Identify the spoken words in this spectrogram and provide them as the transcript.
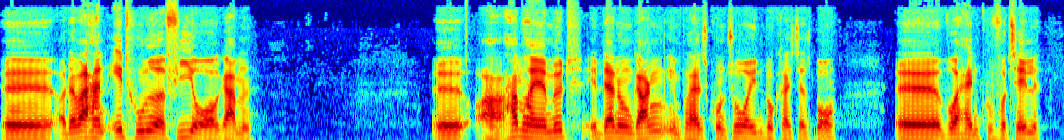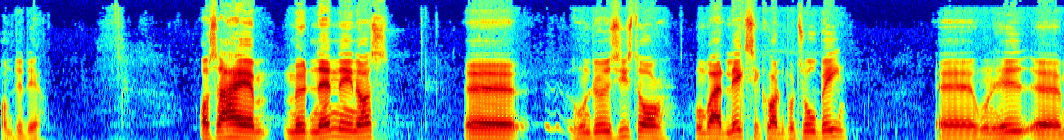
Øh, og der var han 104 år gammel. Øh, og ham har jeg mødt endda nogle gange ind på hans kontor inde på Christiansborg, øh, hvor han kunne fortælle om det der. Og så har jeg mødt en anden en også. Øh, hun døde sidste år. Hun var et leksikon på to ben. Øh, hun hed øh,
